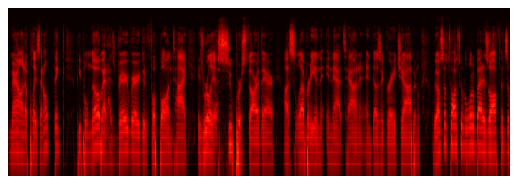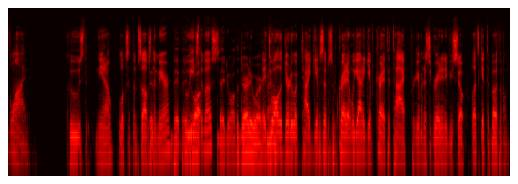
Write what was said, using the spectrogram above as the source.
Maryland, a place I don't think people know about, has very very good football, and Ty is really a superstar there, a celebrity in the, in that town, and, and does a great job. And we also talked to him a little about his offensive line. Who's you know looks at themselves in the mirror? They- they Who eats all- the most? they do all the dirty work They do all the dirty work. Ty gives them some credit, and we got to give credit to Ty for giving us a great interview. So let's get to both of them.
